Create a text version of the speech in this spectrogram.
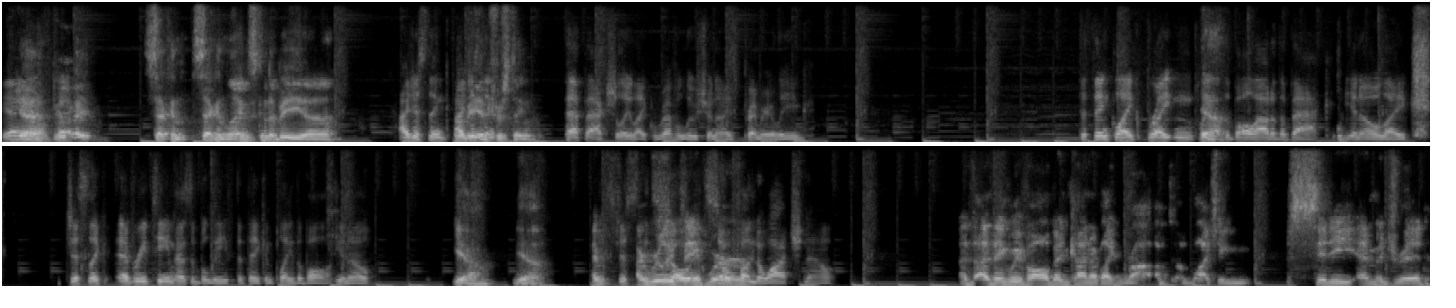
yeah, yeah. yeah, right. Second second leg's going to be uh, I just think I going just be think interesting. Pep actually like revolutionized Premier League. To think like Brighton plays Yeah. the ball out of the back, you know, like just like every team has a belief that they can play the ball, you know. Yeah, yeah, It's just I it's really so, think it's so we're- so fun to watch now. I, I think we've all been kind of like robbed of watching City and Madrid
